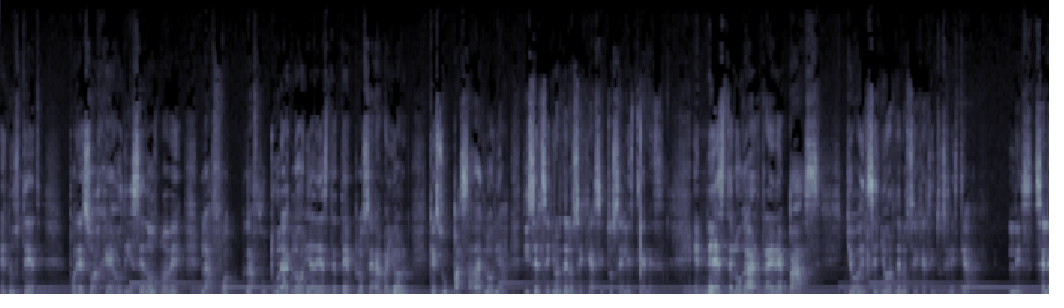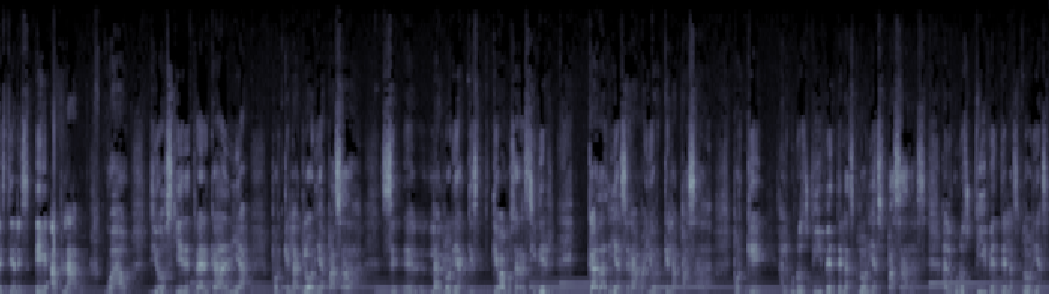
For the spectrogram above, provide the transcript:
en usted. Por eso Ageo dice 2.9, la, la futura gloria de este templo será mayor que su pasada gloria, dice el Señor de los ejércitos celestiales. En este lugar traeré paz, yo el Señor de los ejércitos celestiales celestiales he hablado. Wow, Dios quiere traer cada día, porque la gloria pasada, eh, la gloria que, vamos a recibir cada día será mayor que la pasada, porque algunos viven de las glorias pasadas, algunos viven de las glorias.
